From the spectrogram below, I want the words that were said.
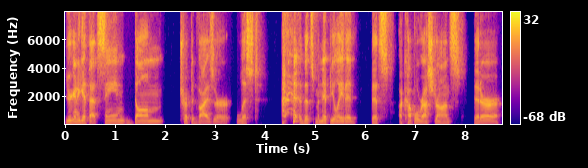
you're going to get that same dumb TripAdvisor list that's manipulated, that's a couple restaurants that are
